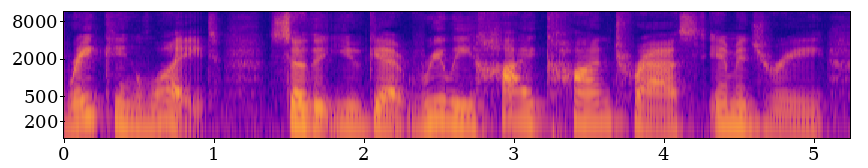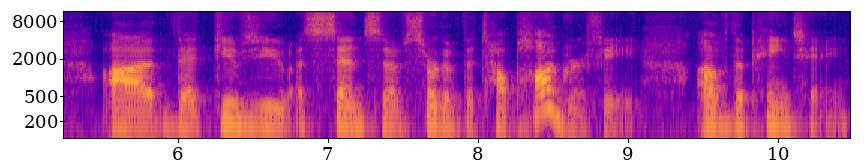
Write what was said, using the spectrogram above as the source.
raking light so that you get really high contrast imagery uh, that gives you a sense of sort of the topography of the painting.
